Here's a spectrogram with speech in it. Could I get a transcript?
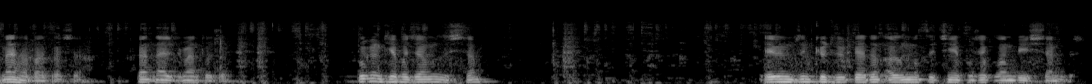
Merhaba arkadaşlar. Ben Ercüment Hoca. Bugünkü yapacağımız işlem evimizin kötülüklerden arınması için yapılacak olan bir işlemdir.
